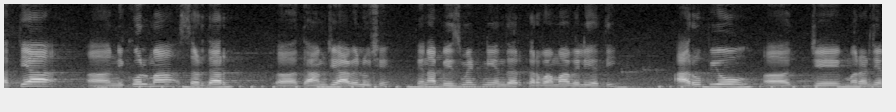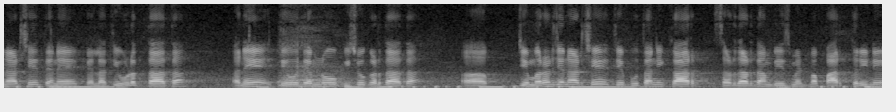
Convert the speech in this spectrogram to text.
હત્યા નિકોલમાં સરદાર ધામ જે આવેલું છે, તેના બેઝમેન્ટની અંદર કરવામાં આવેલી હતી. આરોપીઓ જે મરણ જનાર છે, તેને પહેલાંથી ઓળખતા હતા અને તેઓ તેમનો પીછો કરતા હતા. જે મરણ જનાર છે, તે પોતાની કાર સરદાર ધામ બેઝમેન્ટમાં પાર્ક કરીને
